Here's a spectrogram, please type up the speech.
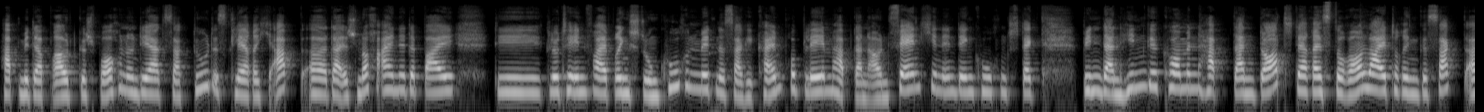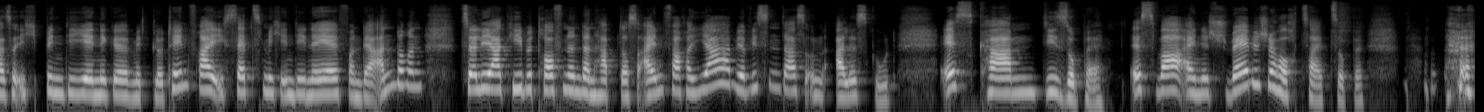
habe mit der Braut gesprochen und die hat gesagt, du, das kläre ich ab, äh, da ist noch eine dabei, die glutenfrei, bringst du einen Kuchen mit? Und das sage ich, kein Problem, habe dann auch ein Fähnchen in den Kuchen gesteckt, bin dann hingekommen, habe dann dort der Restaurantleiterin gesagt, also ich bin diejenige mit glutenfrei, ich setze mich in die Nähe von der anderen Zöliakie-Betroffenen, dann habt das einfacher. Ja, wir wissen das und alles gut. Es kam die Suppe. Es war eine schwäbische Hochzeitssuppe.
